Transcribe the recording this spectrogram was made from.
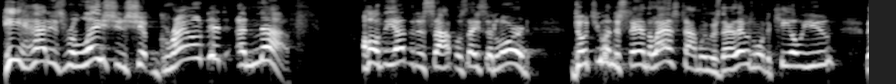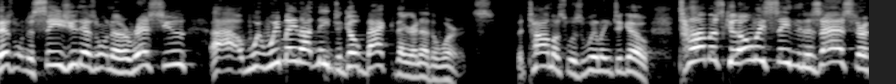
He had his relationship grounded enough. All the other disciples, they said, Lord, don't you understand? The last time we was there, they was wanting to kill you. They was wanting to seize you. They was wanting to arrest you. Uh, we, we may not need to go back there, in other words. But Thomas was willing to go. Thomas could only see the disaster,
